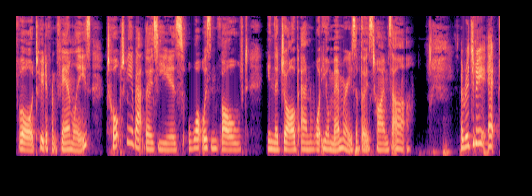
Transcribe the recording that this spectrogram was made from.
for two different families. Talk to me about those years. What was involved in the job and what your memories of those times are? Originally at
